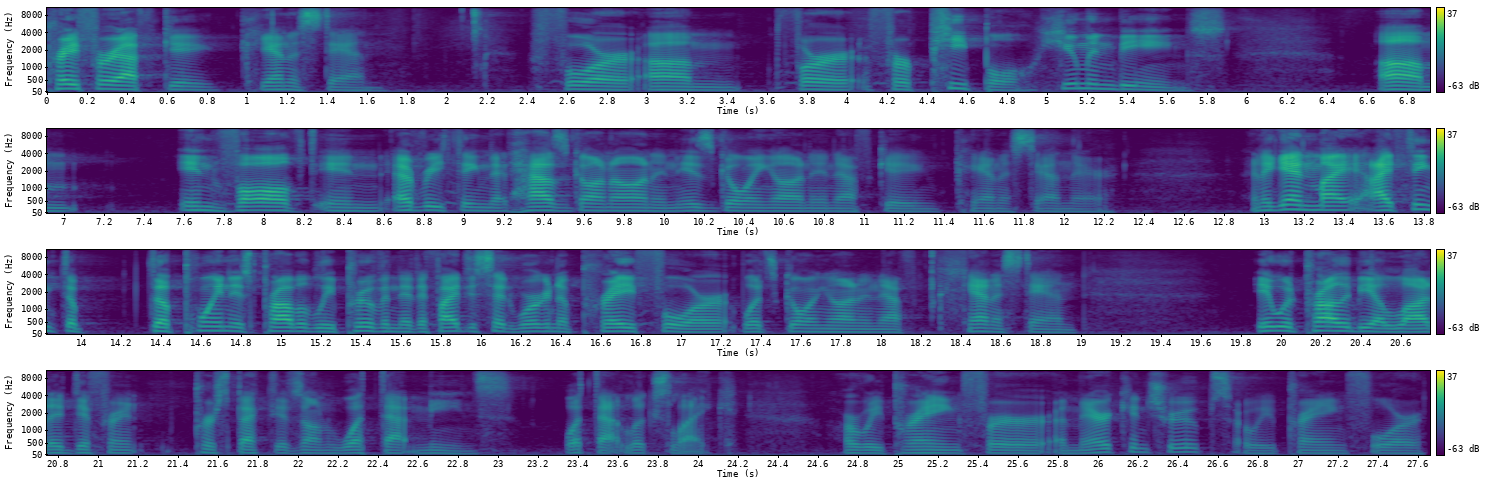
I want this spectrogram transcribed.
Pray for Afghanistan, for, um, for, for people, human beings. Um, involved in everything that has gone on and is going on in Afghanistan there. And again, my I think the the point is probably proven that if I just said we're going to pray for what's going on in Afghanistan, it would probably be a lot of different perspectives on what that means, what that looks like. Are we praying for American troops? Are we praying for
